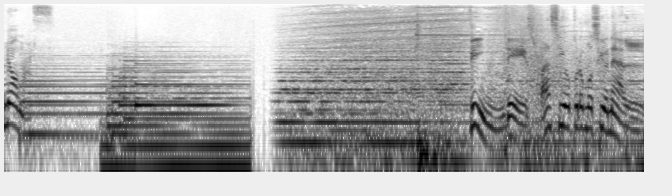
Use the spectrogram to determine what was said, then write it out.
no más. Fin de espacio promocional.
